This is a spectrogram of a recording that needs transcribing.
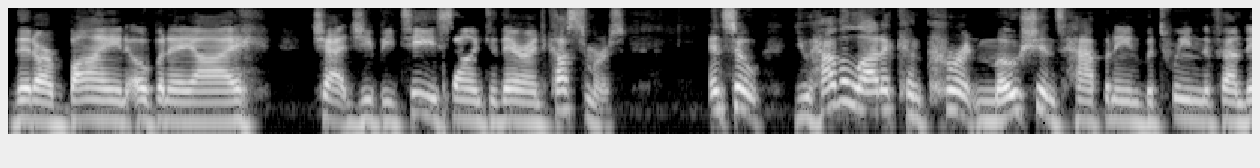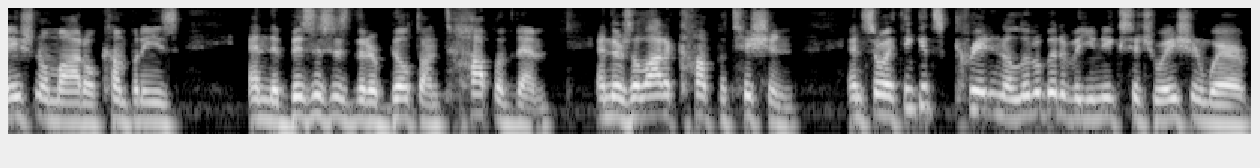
that are buying OpenAI Chat GPT, selling to their end customers. And so you have a lot of concurrent motions happening between the foundational model companies and the businesses that are built on top of them. And there's a lot of competition. And so I think it's creating a little bit of a unique situation where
